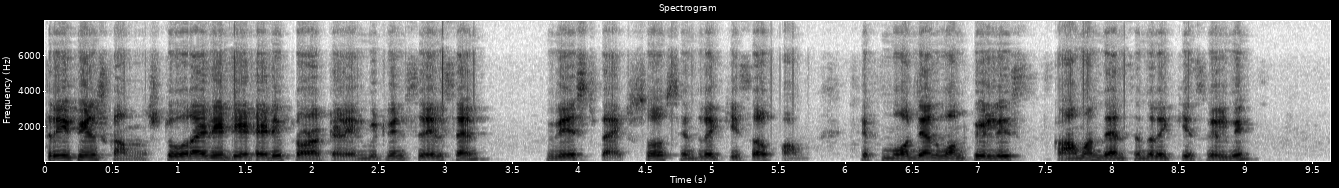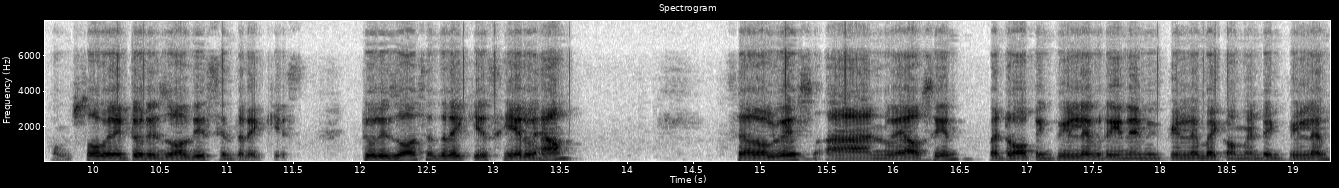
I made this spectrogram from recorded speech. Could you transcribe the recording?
three fields come store ID, date ID, product ID in between sales and waste pack. So synthetic keys are formed. If more than one field is common, then synthetic keys will be formed. So we need to resolve these synthetic keys. To resolve synthetic keys, here we have several ways and we have seen by dropping field name, renaming field name, by commenting field name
